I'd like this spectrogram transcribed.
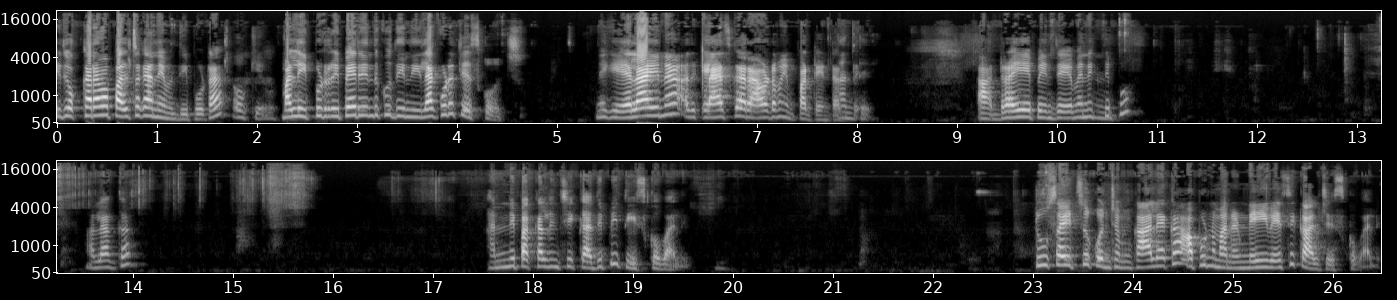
ఇది ఒక్క రవ పలచగానే ఉంది ఈ పూట. ఓకే. మళ్ళీ ఇప్పుడు రిపేర్ ఎందుకు? దీన్ని ఇలా కూడా చేసుకోవచ్చు. నీకు ఎలా అయినా అది క్లాస్గా రావడం ఇంపార్టెంట్ అంతే. డ్రై అయిపోయింది. ఏమైనా. తిప్పు అలాగా. అన్ని పక్కల నుంచి కదిపి తీసుకోవాలి. టూ సైడ్స్ కొంచెం కాలేక అప్పుడు మనం నెయ్యి వేసి కాల్ చేసుకోవాలి.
